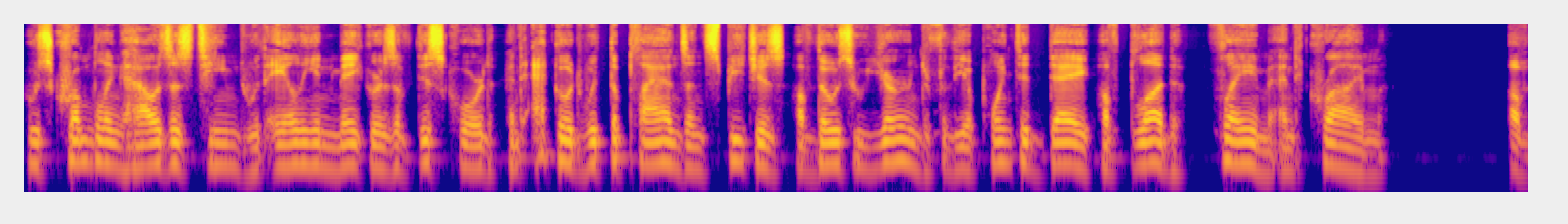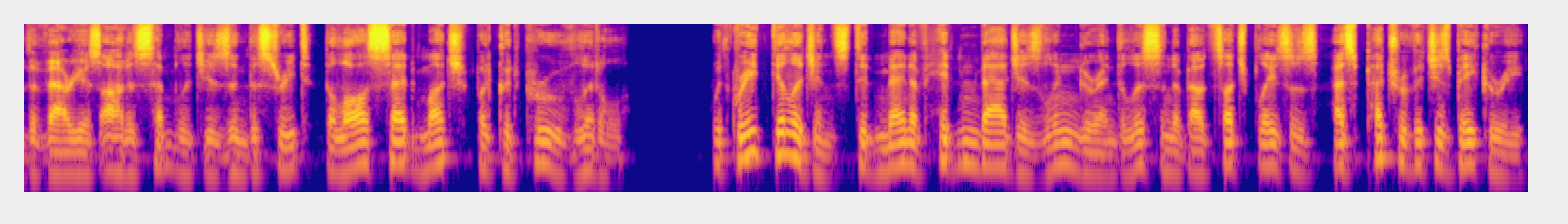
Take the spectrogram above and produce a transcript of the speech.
whose crumbling houses teemed with alien makers of discord and echoed with the plans and speeches of those who yearned for the appointed day of blood, flame, and crime. Of the various odd assemblages in the street, the law said much but could prove little. With great diligence did men of hidden badges linger and listen about such places as Petrovich's Bakery,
